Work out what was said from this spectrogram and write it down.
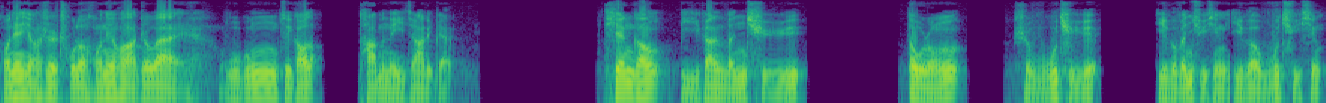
黄天祥是除了黄天化之外武功最高的，他们那一家里边。天罡比干文曲，窦融。是武曲，一个文曲星，一个武曲星。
